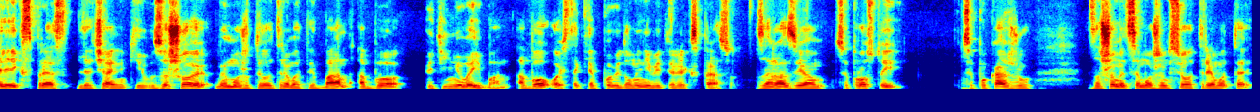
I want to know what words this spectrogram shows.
AliExpress для чайників, за що ви можете отримати бан або тіньовий бан, або ось таке повідомлення від AliExpress. Зараз я вам це просто це покажу, за що ми це можемо все отримати,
